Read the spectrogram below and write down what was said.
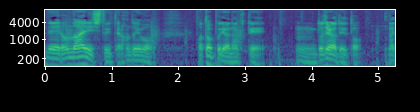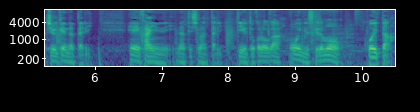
でロンドン・アイリッシュといったら本当にもう、まあ、トップではなくて、うん、どちらかというと、まあ、中堅だったり、えー、会員になってしまったりっていうところが多いんですけどもこういった、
